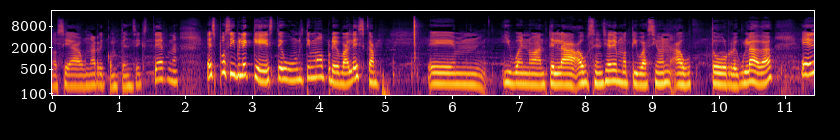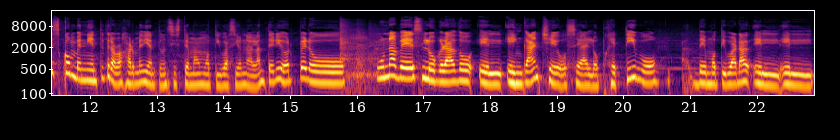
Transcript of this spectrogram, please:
o sea, una recompensa externa, es posible que este último prevalezca. Eh, y bueno, ante la ausencia de motivación autorregulada, es conveniente trabajar mediante un sistema motivacional anterior, pero una vez logrado el enganche, o sea, el objetivo de motivar el,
